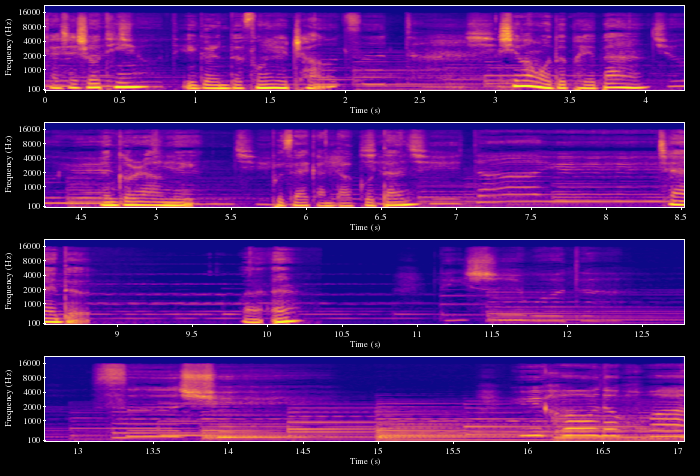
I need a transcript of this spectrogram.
感谢收听一个人的风月场，希望我的陪伴能够让你不再感到孤单，亲爱的。晚安。淋湿我的思绪雨后的花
